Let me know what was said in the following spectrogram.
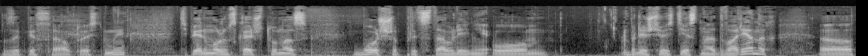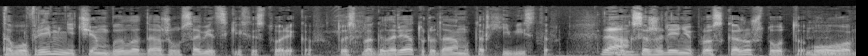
записал. То есть мы теперь можем сказать, что у нас больше представлений о прежде всего, естественно, о дворянах э, того времени, чем было даже у советских историков. То есть благодаря трудам вот архивистов. Да. Но, к сожалению, просто скажу, что вот угу. о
